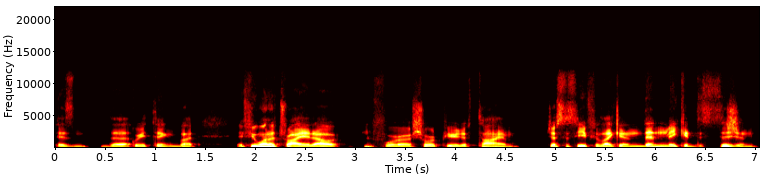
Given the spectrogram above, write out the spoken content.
is the great thing. But if you want to try it out for a short period of time, just to see if you like it, and then make a decision,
